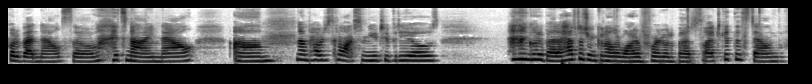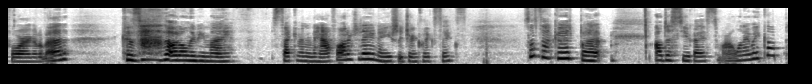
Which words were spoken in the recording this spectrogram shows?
go to bed now. So it's nine now. Um, I'm probably just gonna watch some YouTube videos and then go to bed. I have to drink another water before I go to bed, so I have to get this down before I go to bed. Because that would only be my second and a half water today, and I usually drink like six. So it's not good, but I'll just see you guys tomorrow when I wake up.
